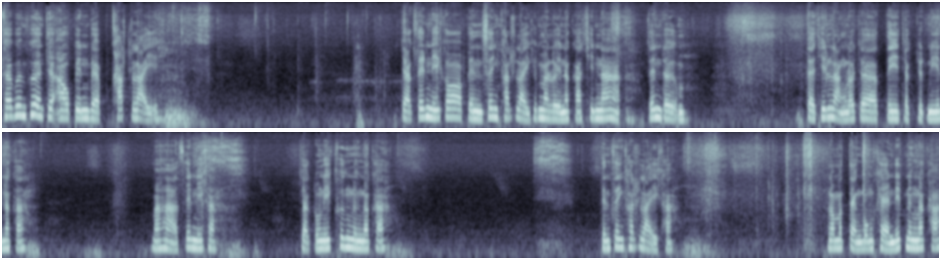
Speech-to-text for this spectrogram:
ถ้าเพื่อนๆจะเอาเป็นแบบคัดไหล จากเส้นนี้ก็เป็นเส้นคัดไหลขึ้นมาเลยนะคะ ชิ้นหน้าเส้นเดิม แต่ชิ้นหลังเราจะตีจากจุดนี้นะคะ มาหาเส้นนี้ค่ะ จากตรงนี้ครึ่งหนึ่งนะคะ เป็นเส้นคัดไหลค่ะ เรามาแต่งวงแขนนิดนึงนะคะ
